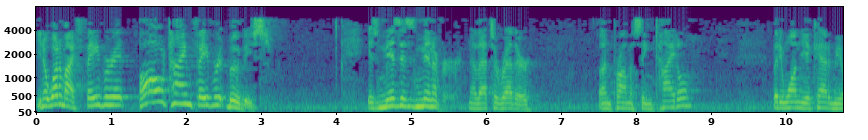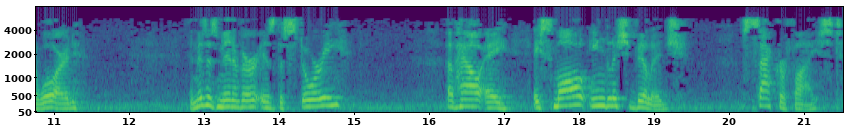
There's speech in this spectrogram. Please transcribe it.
You know, one of my favorite, all time favorite movies is Mrs. Miniver. Now, that's a rather unpromising title, but he won the Academy Award. And Mrs. Miniver is the story of how a, a small English village sacrificed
